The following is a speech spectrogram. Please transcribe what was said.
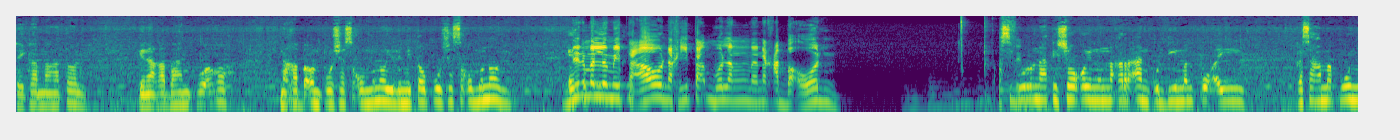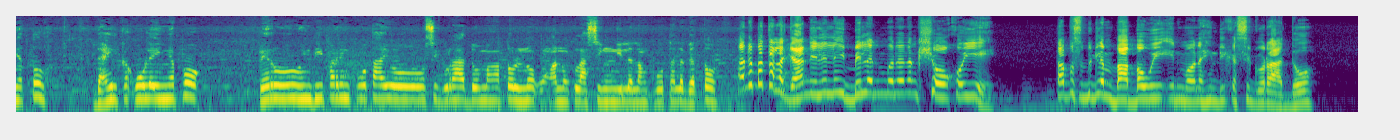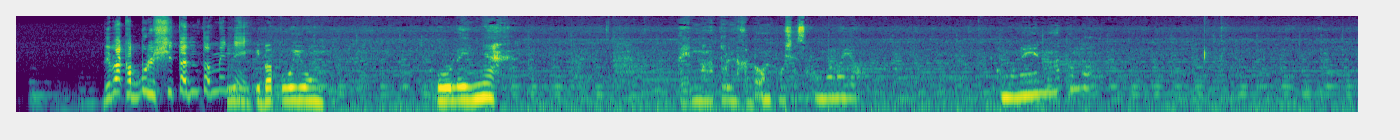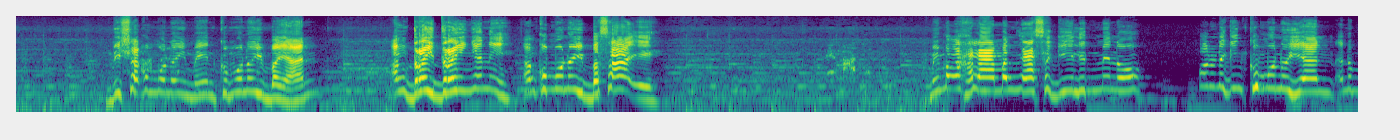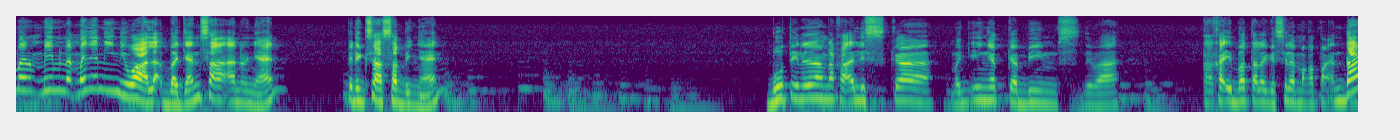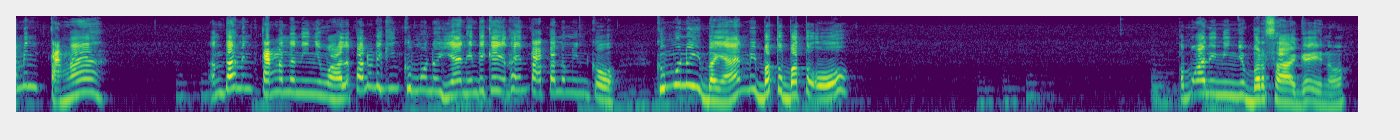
Teka mga tol. Kinakabahan po ako. Nakabaon po siya sa kumunoy. Limitaw po siya sa kumunoy. Hindi Eto naman lumitaw, nakita mo lang na nakabaon. Siguro natin Shokoy nung nakaraan kung di man po ay kasama po niya to. Dahil kakulay niya po. Pero hindi pa rin po tayo sigurado mga tol no kung anong klaseng nila lang po talaga to. Ano ba talaga? Nilalabelan mo na ng Shokoy eh. Tapos biglang babawiin mo na hindi ka sigurado. Di ba? Kabulshitan to min eh. Iba po yung kulay niya. Ayun mga tol, nakabaon po siya sa kumunoy oh. Kumunoy yan mga tol oh. Hindi siya kumunoy men. Kumunoy ba yan? Ang dry-dry niyan eh. Ang kumunoy basa eh. May mga halaman nga sa gilid men oh. Paano naging kumunoy yan? Ano ba? May, may naniniwala ba dyan sa ano niyan? Pinagsasabi niyan? Buti na lang nakaalis ka. Mag-ingat ka, Beams. Di ba? Kakaiba talaga sila makapang... Ang daming tanga. Ang daming tanga naniniwala. Paano naging kumunoy yan? Hindi kayo, kayong tatanungin ko. Kumunoy ba yan? May bato-bato oh. Kamukha ni Ninyo Barsaga eh, no?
